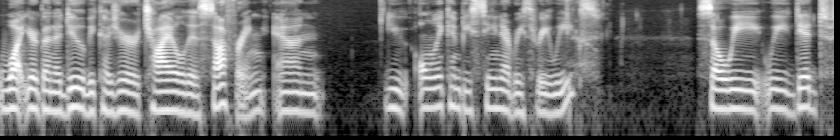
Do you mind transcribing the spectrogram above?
what you're going to do because your child is suffering and you only can be seen every three weeks. So we we did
